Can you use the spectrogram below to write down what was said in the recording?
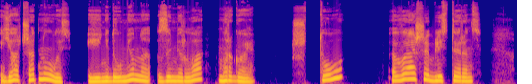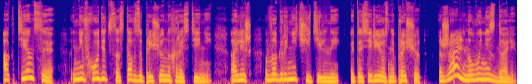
Я отшатнулась и недоуменно замерла, моргая. «Что?» «Вы ошиблись, Терренс. Актенция не входит в состав запрещенных растений, а лишь в ограничительный. Это серьезный просчет. Жаль, но вы не сдали»,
